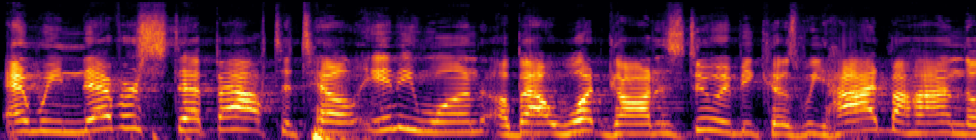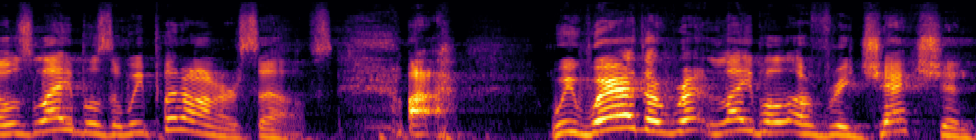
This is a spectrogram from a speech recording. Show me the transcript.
and we never step out to tell anyone about what God is doing because we hide behind those labels that we put on ourselves. Uh, we wear the re- label of rejection.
